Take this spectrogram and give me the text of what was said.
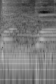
one. one.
